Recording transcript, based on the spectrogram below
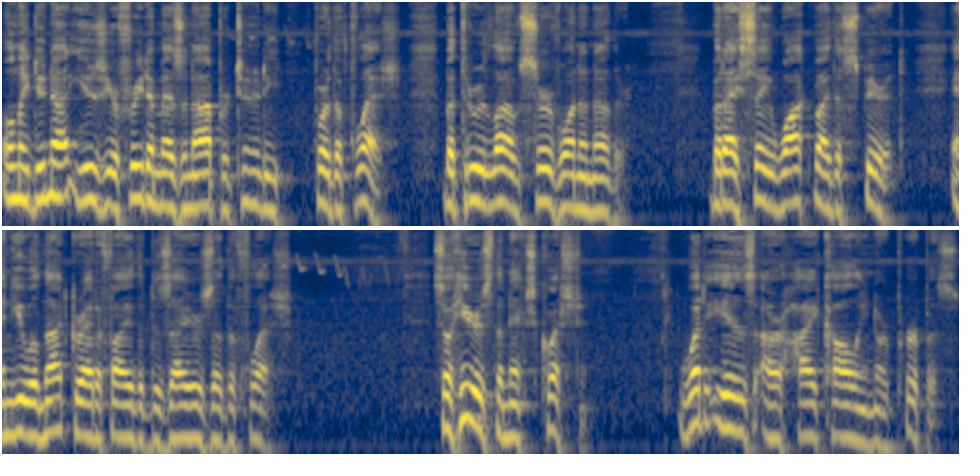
Only do not use your freedom as an opportunity for the flesh but through love serve one another. But I say, walk by the Spirit, and you will not gratify the desires of the flesh. So here is the next question What is our high calling or purpose?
